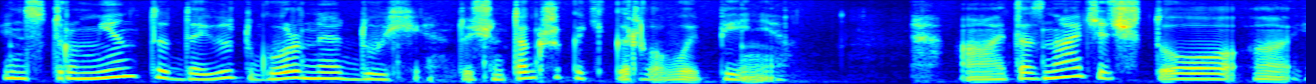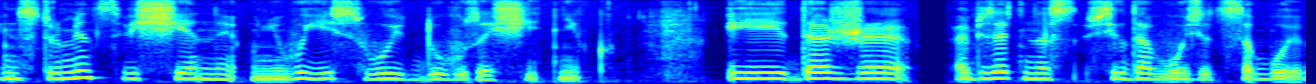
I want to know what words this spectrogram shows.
Инструменты дают горные духи, точно так же, как и горловое пение. А, это значит, что а, инструмент священный, у него есть свой дух-защитник. И даже обязательно всегда возит с собой,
